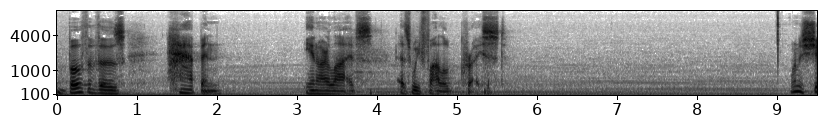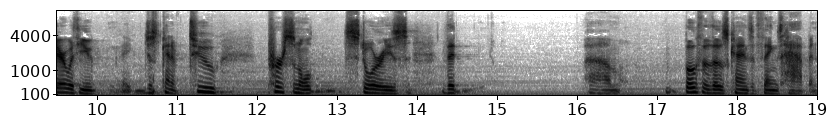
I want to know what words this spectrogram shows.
Both of those happen in our lives as we follow Christ. I want to share with you just kind of two personal stories that um, both of those kinds of things happen.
